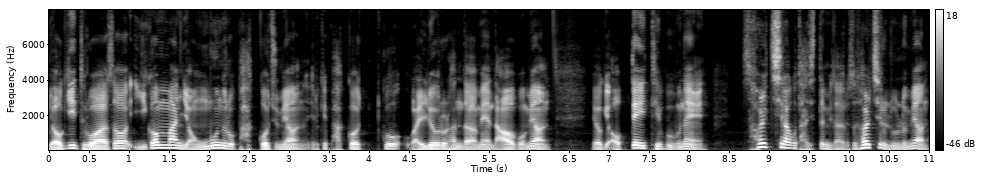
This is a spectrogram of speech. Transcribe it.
여기 들어와서 이것만 영문으로 바꿔주면 이렇게 바꾸고 완료를 한 다음에 나와보면 여기 업데이트 부분에 설치라고 다시 뜹니다. 그래서 설치를 누르면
